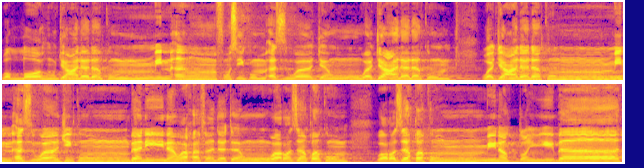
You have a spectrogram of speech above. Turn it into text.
والله جعل لكم من أنفسكم أزواجا وجعل لكم وجعل لكم من أزواجكم بنين وحفدة ورزقكم ورزقكم من الطيبات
